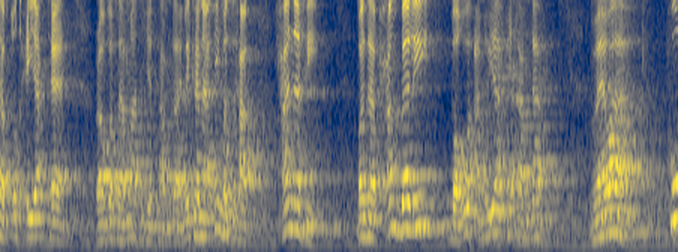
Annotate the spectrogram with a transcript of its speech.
ทำอุดฮิยะแทน เราก็สามารถที่จะทำได้ ในขณะที่มัสยิดฮานาฟีมัสยิดฮัมบาลีบอกว่าอนุญาตให้ทำได้ แม้ว่าผู้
